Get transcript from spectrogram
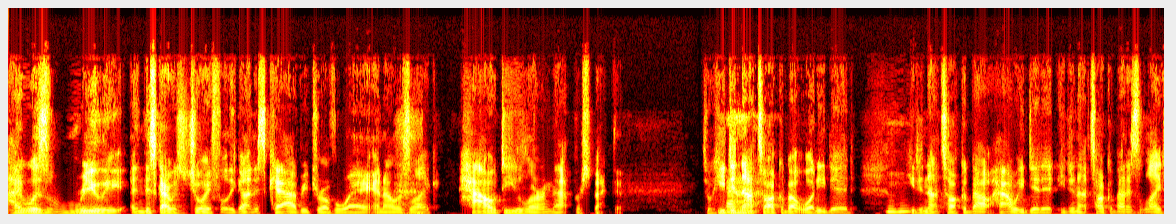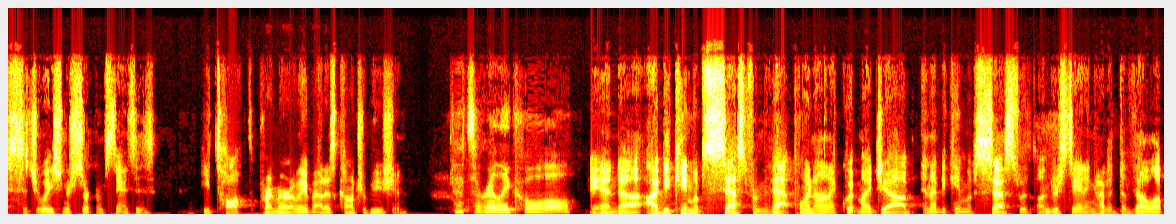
I was really, and this guy was joyful. He got in his cab, he drove away, and I was like, "How do you learn that perspective?" So he did not talk about what he did. Mhm. He did not talk about how he did it. He did not talk about his life situation or circumstances. He talked primarily about his contribution. That's really cool. And uh, I became obsessed from that point on. I quit my job and I became obsessed with understanding how to develop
